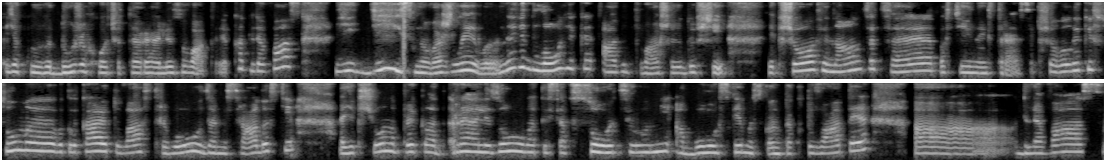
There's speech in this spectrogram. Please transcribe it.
яку ви дуже хочете реалізувати, яка для вас є дійсно важливою, не від логіки, а від вашої душі. Якщо фінанси це постійний стрес, якщо великі суми викликають у вас тривогу замість радості, а якщо, наприклад, реалізовуватися в соціумі або з кимось контактувати, для вас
